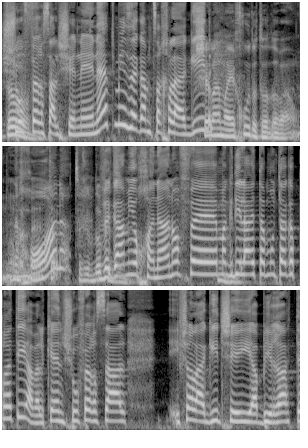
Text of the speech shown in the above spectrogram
שופרסל, שנהנית מזה, גם צריך להגיד. שאלה אם האיכות אותו דבר. נכון, וגם יוחננוף אה, מגדילה את המותג הפרטי, אבל כן, שופרסל אי אפשר להגיד שהיא אבירת uh,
